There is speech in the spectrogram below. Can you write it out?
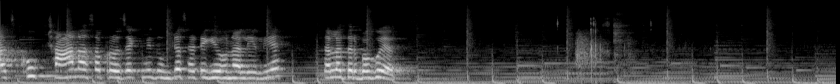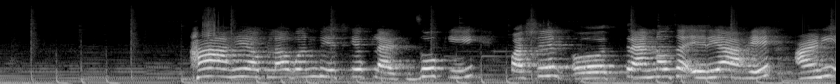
आज खूप छान असा प्रोजेक्ट मी तुमच्यासाठी घेऊन आलेली आहे. चला तर बघूयात. हा आहे आपला one B H K flat जो की पाचशे त्र्याण्णवचा एरिया आहे आणि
